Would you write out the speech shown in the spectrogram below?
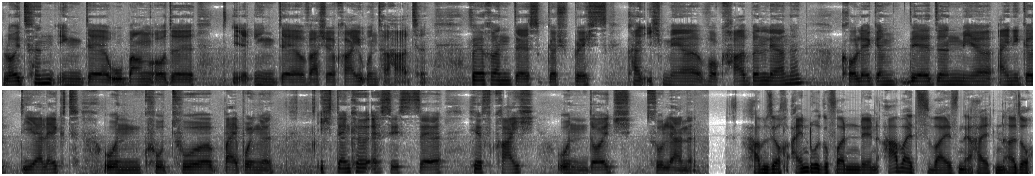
Leuten in der U-Bahn oder in der Wascherei unterhalten. Während des Gesprächs kann ich mehr Vokabeln lernen. Kollegen werden mir einige Dialekt und Kultur beibringen. Ich denke, es ist sehr hilfreich, um Deutsch zu lernen. Haben Sie auch Eindrücke von den Arbeitsweisen erhalten? Also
